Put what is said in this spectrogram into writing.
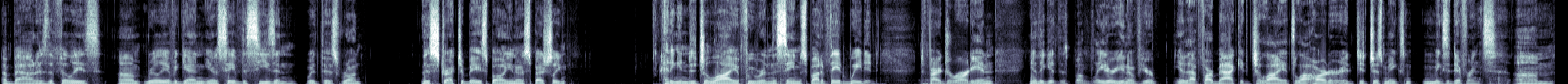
about as the Phillies um, really have, again, you know, saved the season with this run, this stretch of baseball, you know, especially heading into July if we were in the same spot. If they had waited to fire Girardi and you know they get this bump later, you know if you're you know that far back at July, it's a lot harder. It, it just makes makes a difference. Um,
